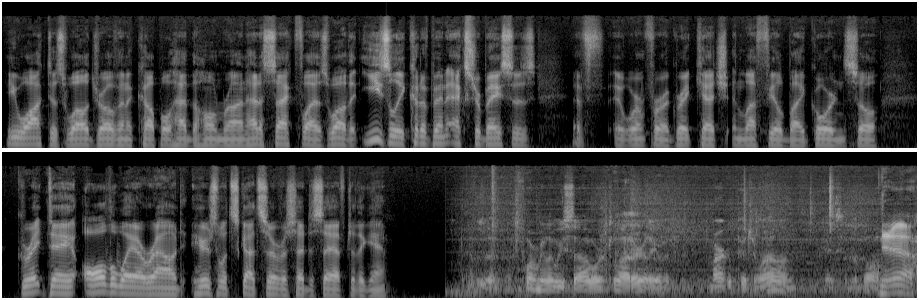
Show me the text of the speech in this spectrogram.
he walked as well, drove in a couple, had the home run, had a sac fly as well that easily could have been extra bases if it weren't for a great catch in left field by Gordon. So great day all the way around. Here's what Scott Servais had to say after the game. It was a formula we saw worked a lot earlier with Marco pitching well and hitting the ball. Yeah,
